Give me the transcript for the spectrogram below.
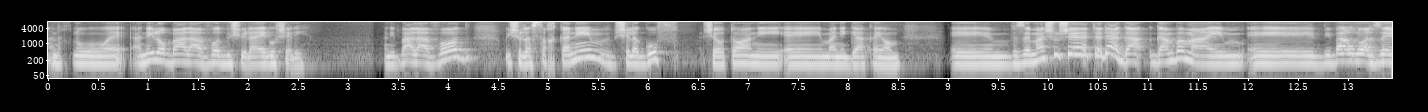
אנחנו, אני לא באה לעבוד בשביל האגו שלי, אני באה לעבוד בשביל השחקנים ובשביל הגוף שאותו אני מנהיגה כיום. וזה משהו שאתה יודע, גם במים, דיברנו על זה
